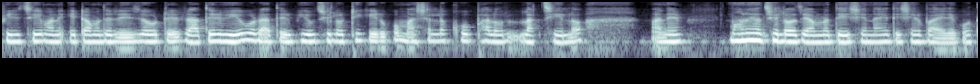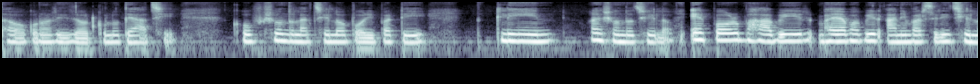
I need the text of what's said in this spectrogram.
ফিরছি মানে এটা আমাদের রিসোর্টের রাতের ভিউ রাতের ভিউ ছিল ঠিক এরকম মাসাল্লাহ খুব ভালো লাগছিল। মানে মনে হচ্ছিল যে আমরা দেশে নাই, দেশের বাইরে কোথাও কোনো রিসোর্টগুলোতে আছি। খুব সুন্দর লাগছিল, পরিপাটি, ক্লিন, অনেক সুন্দর ছিল। এরপর ভাবির, ভাইয়া ভাবির অ্যানিভার্সারি ছিল,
